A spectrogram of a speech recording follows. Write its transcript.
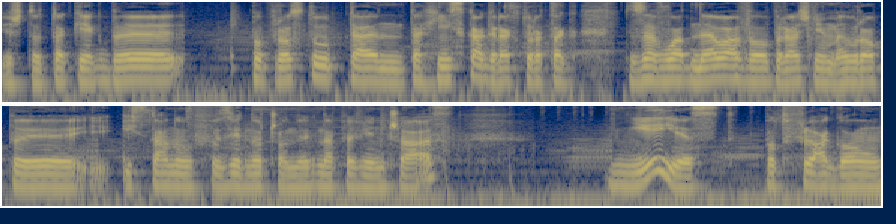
Wiesz, to tak jakby po prostu ten, ta chińska gra, która tak zawładnęła wyobraźnią Europy i Stanów Zjednoczonych na pewien czas, nie jest pod flagą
